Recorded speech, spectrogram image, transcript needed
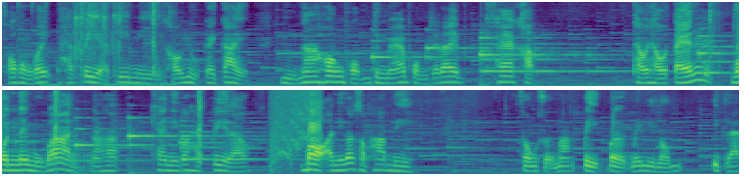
เพราะผมก็แฮปปี้อะที่มีเขาอยู่ใกล้ ๆ อยู่หน้าห้องผมถึงแม้ผมจะได้แค่ขับ แถวแถวๆเต็นท์วนในหมู่บ้านนะฮะแค่นี้ก็แฮปปี้แล้ว เบาะอันนี้ก็สภาพดี ทรงสวยมาก ปีกเปิกไม่มีล้มอีกแล้ว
